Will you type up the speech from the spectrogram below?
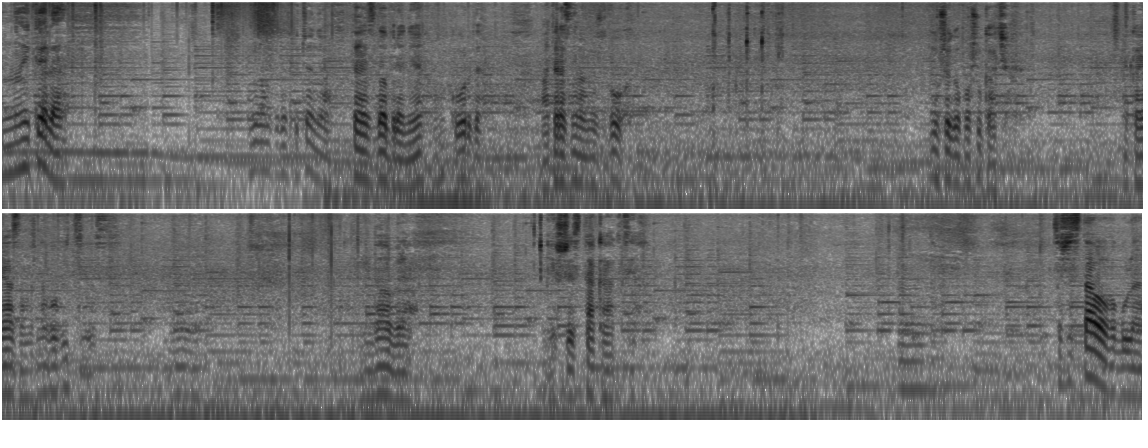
No i tyle. Nie mam zabezpieczenia. To jest dobre, nie? O kurde. A teraz nie mam już dwóch. Muszę go poszukać. Jaka jazda, może na głowicy jest. Dobra. Jeszcze jest taka akcja. Co się stało w ogóle?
